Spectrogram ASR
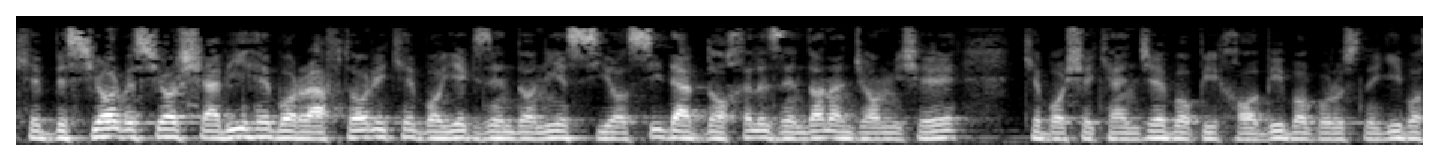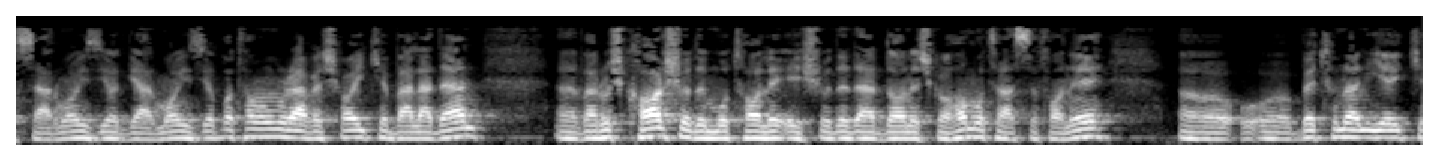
که بسیار بسیار شبیه با رفتاری که با یک زندانی سیاسی در داخل زندان انجام میشه که با شکنجه با بیخوابی با گرسنگی با سرمای زیاد گرمای زیاد با تمام روش هایی که بلدن و روش کار شده مطالعه شده در دانشگاه ها متاسفانه بتونن یک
